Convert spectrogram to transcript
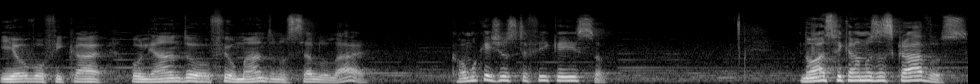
e eu vou ficar olhando ou filmando no celular? Como que justifica isso? Nós ficamos escravos.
